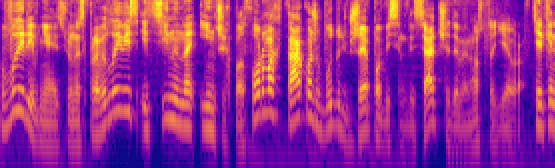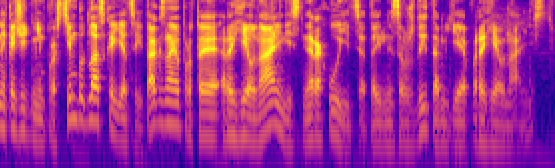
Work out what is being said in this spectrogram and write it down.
вирівняє цю несправедливість, і ціни на інших платформах також будуть вже по 80 чи 90 євро. Тільки не кажіть ні простім, будь ласка, я це і так знаю, проте регіональність не рахується, та й не завжди там є регіональність.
